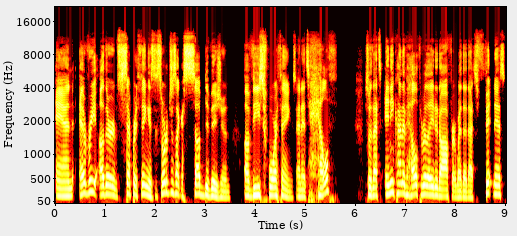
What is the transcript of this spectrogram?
And every other separate thing is sort of just like a subdivision of these four things, and it's health. So that's any kind of health related offer, whether that's fitness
